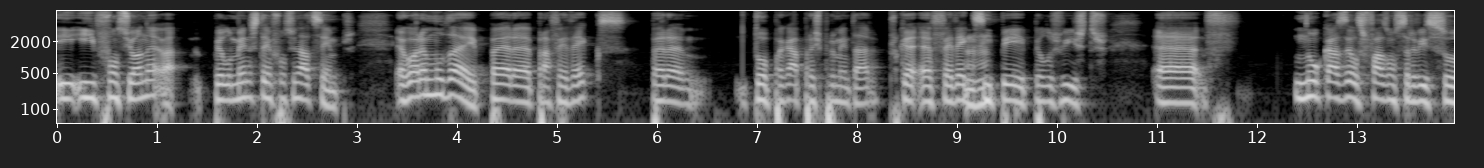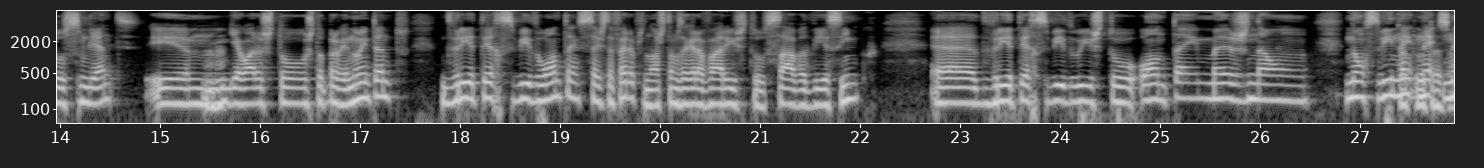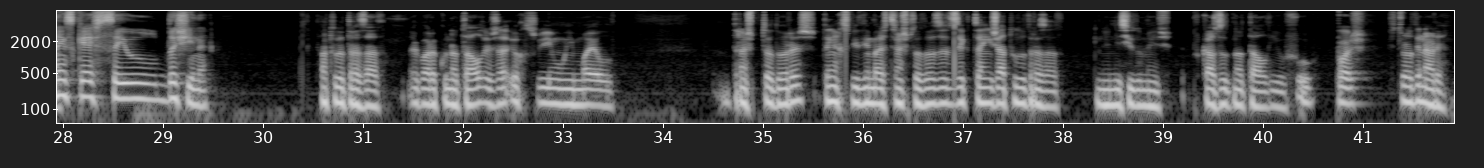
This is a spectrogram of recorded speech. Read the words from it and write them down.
e, e, funciona, ah, pelo menos tem funcionado sempre. Agora mudei para, para a FedEx, para estou a pagar para experimentar, porque a FedEx uhum. IP, pelos vistos, Uh, no caso eles fazem um serviço semelhante e, hum, uhum. e, agora estou, estou para ver. No entanto, deveria ter recebido ontem, sexta-feira, porque nós estamos a gravar isto sábado, dia 5. Uh, ah, deveria ter recebido isto ontem, mas não, não recebi, nem, nem, nem, sequer saiu da China. Está tudo atrasado. Agora com o Natal, eu, já, eu recebi um e-mail de transportadoras, tenho recebido e-mails de transportadoras a dizer que tem já tudo atrasado no início do mês, por causa do Natal e o fogo. Pois. Extraordinário.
